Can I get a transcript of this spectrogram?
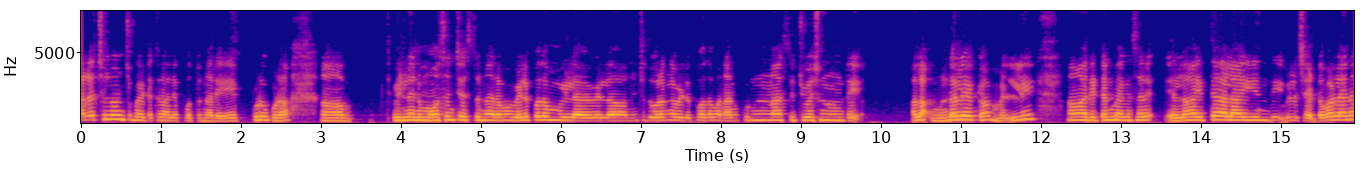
ఆలోచనల నుంచి బయటకు రాలేకపోతున్నారు. ఎప్పుడు కూడా వీళ్ళని మోసం చేస్తున్నారేమో, వెళ్ళిపోదాం వీళ్ళ వీళ్ళ నుంచి దూరంగా వెళ్ళిపోదాం అని అనుకున్న సిచ్యువేషన్ ఉంటాయి. అలా ఉండలేక మళ్ళీ రిటర్న్ బ్యాక్ సరే ఎలా అయితే అలా అయ్యింది. వీళ్ళు చెడ్డవాళ్ళైనా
